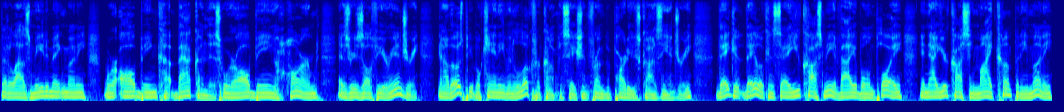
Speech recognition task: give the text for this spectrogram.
that allows me to make money. We're all being cut back on this. We're all being harmed as a result of your injury. Now, those people can't even look for compensation from the party who's caused the injury. They could they look and say, "You cost me a valuable employee, and now you're costing my company money."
